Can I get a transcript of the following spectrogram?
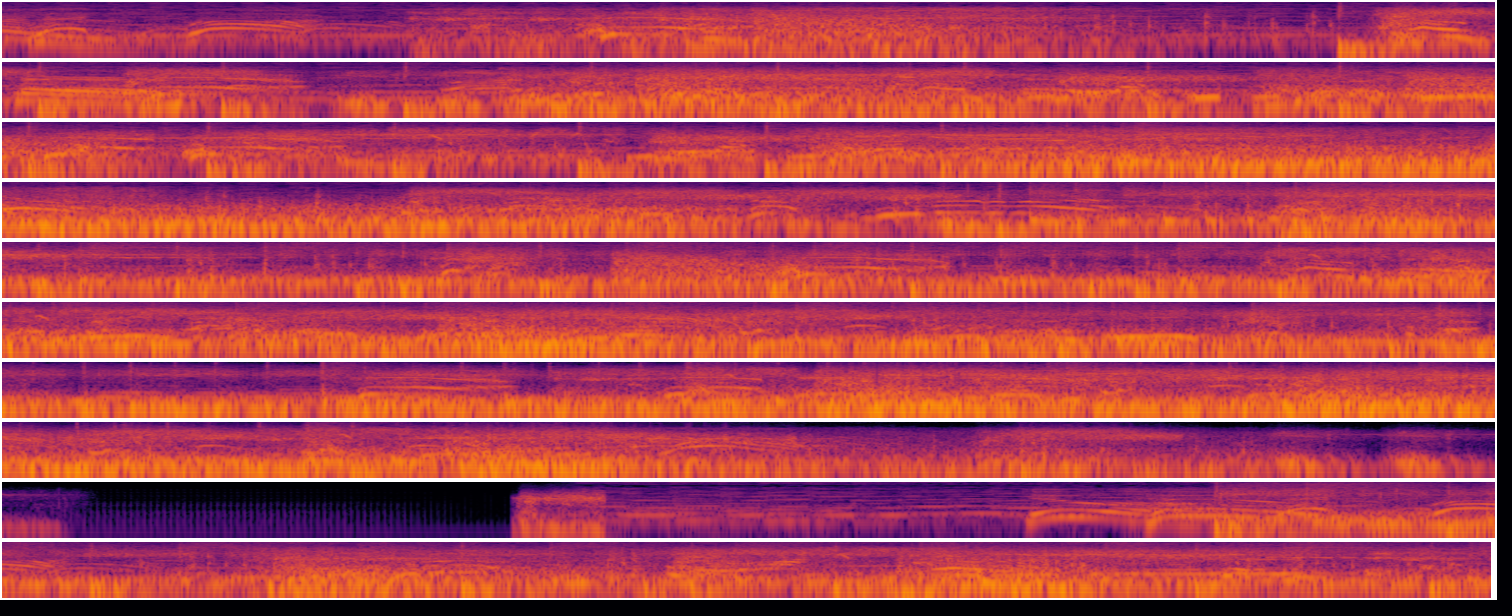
Learn. Let's rock. Counter. Counter. Counter. Duo. Two. rock, rock, rock.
